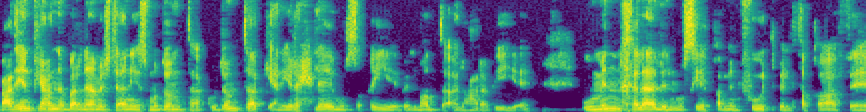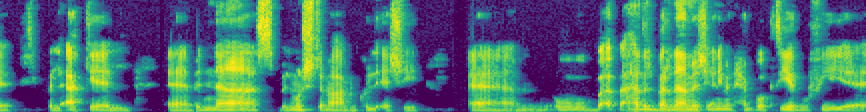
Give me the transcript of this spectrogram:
بعدين في عندنا برنامج تاني اسمه دمتك، ودمتك يعني رحلة موسيقية بالمنطقة العربية، ومن خلال الموسيقى بنفوت بالثقافة، بالأكل، آآ، بالناس، بالمجتمع، بكل إشي. آمم، وب هذا البرنامج يعني بنحبه كتير وفي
